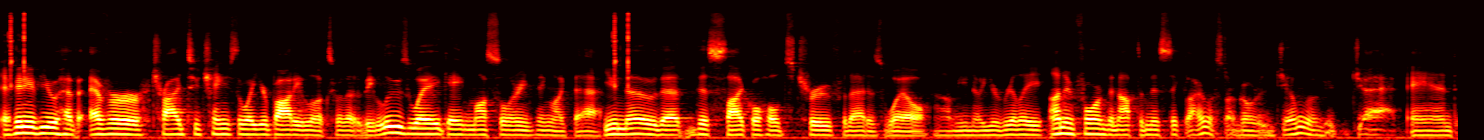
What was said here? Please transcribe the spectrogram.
If any of you have ever tried to change the way your body looks, whether it be lose weight, gain muscle, or anything like that, you know that this cycle holds true for that as well. Um, you know, you're really uninformed and optimistic, like, I'm gonna start going to the gym, I'm gonna get jacked. And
